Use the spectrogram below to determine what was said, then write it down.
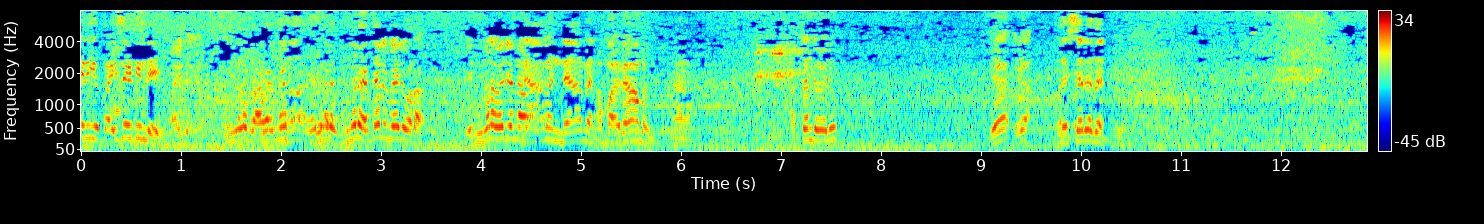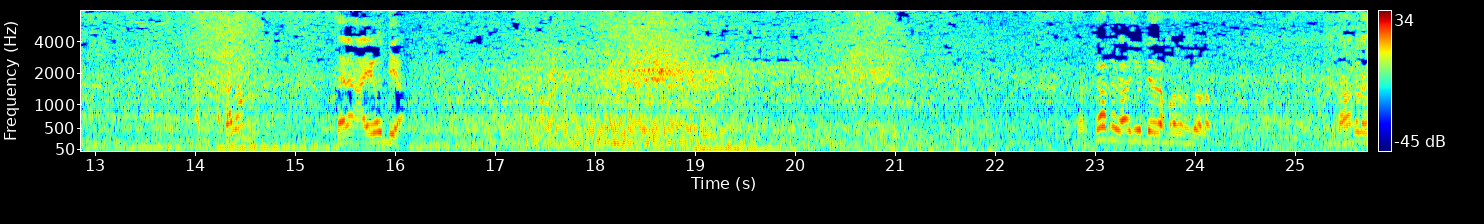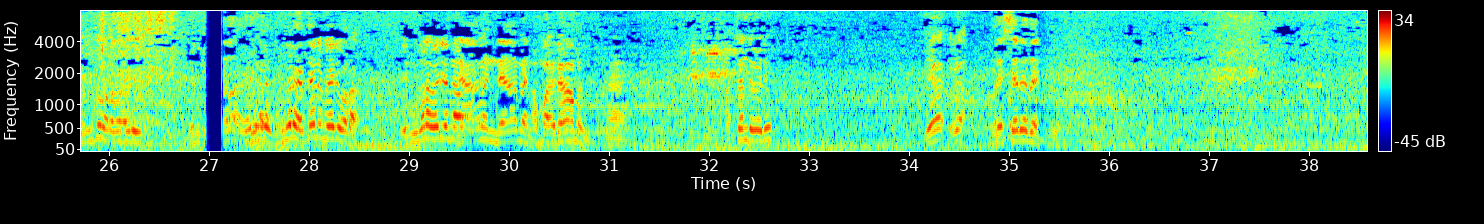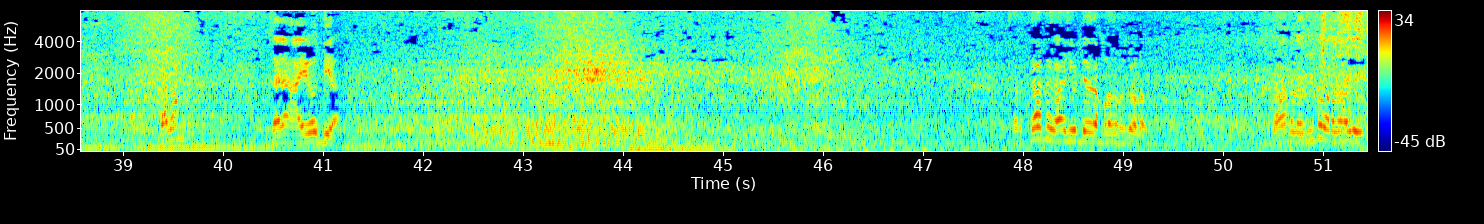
എനിക്ക് പൈസ കിട്ടില്ലേ നിങ്ങൾ നിങ്ങൾ എത്തേലും പേര് പറ. നിങ്ങളെ പേര് എന്നാ? രാമൻ രാമൻ. അമ്മ രാമൻ. ആ. അച്ഛന്റെ പേര്? ദശരഥൻ. സ്ഥലം? സ്ഥലം അയോധ്യ. സർക്കാരിന്റെ കാശ് കിട്ടിയത് നമ്മളെ സംബന്ധിച്ചോളം. താങ്കൾ എന്ത് പറഞ്ഞാലും നിങ്ങൾ- എത്തേന്റെ പേര് പറ. നിങ്ങളെ പേര്? രാമൻ രാമൻ. രാമൻ. അച്ഛന്റെ പേര്? ദശരഥൻ. സ്ഥലം? സ്ഥലം അയോധ്യ. സർക്കാരിന് കാശ് കിട്ടിയത് നമ്മളെ സംബന്ധിച്ചോളം. താങ്കൾ എന്ത് പറഞ്ഞാലും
